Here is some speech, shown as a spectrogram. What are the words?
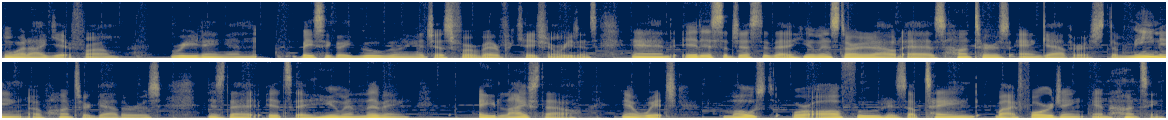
what I get from reading and basically Googling it just for verification reasons. And it is suggested that humans started out as hunters and gatherers. The meaning of hunter gatherers is that it's a human living a lifestyle in which most or all food is obtained by foraging and hunting.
